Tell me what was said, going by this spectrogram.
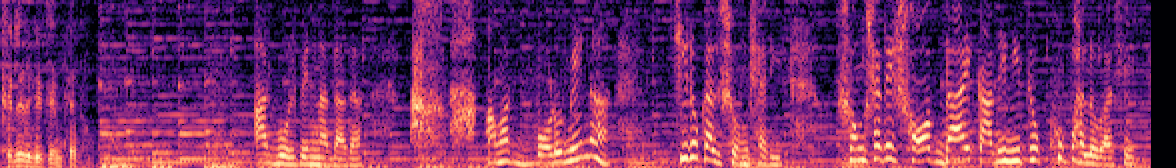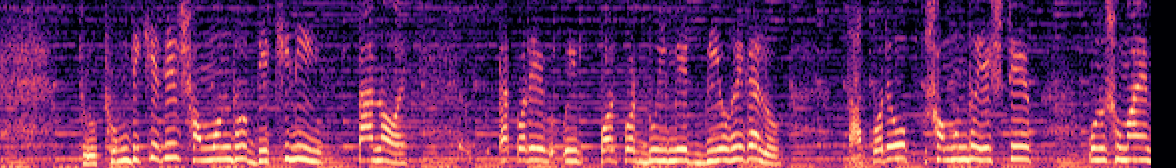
ফেলে রেখেছেন কেন? আর বলবেন না দাদা। আমার বড় মেয়ে না চিরকাল সংসারী। সংসারের সব দায় কাঁধে নিতেও খুব ভালোবাসে। প্রথম দিকে যে সম্বন্ধ দেখিনি তা নয় তারপরে ওই পরপর দুই মেয়ের বিয়ে হয়ে গেল। তারপরেও সম্বন্ধ এসছে, কোনো সময়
